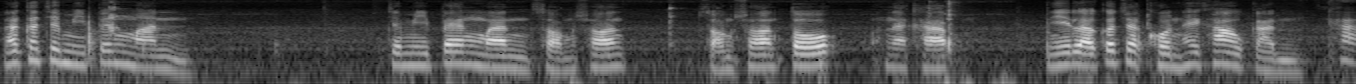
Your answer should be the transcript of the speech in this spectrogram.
แล้วก็จะมีแป้งมัน จะมีแป้งมันสองช้อนสองช้อนโต๊ะนะครับ นี้เราก็จะคนให้เข้ากันค่ะ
